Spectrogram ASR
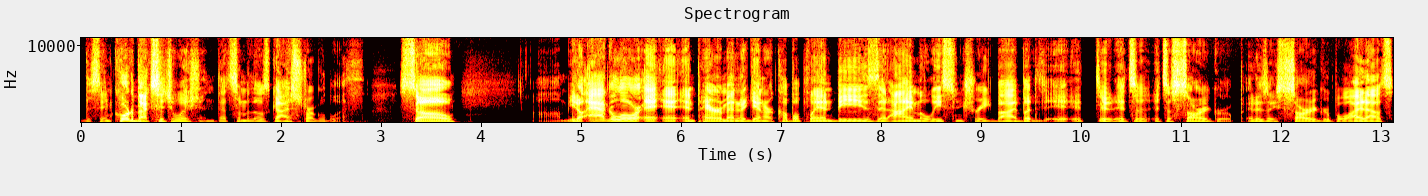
the same quarterback situation that some of those guys struggled with. So, um, you know, Agholor and, and, and Perriman again are a couple Plan Bs that I am at least intrigued by. But it, it, dude, it's a it's a sorry group. It is a sorry group of wideouts.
